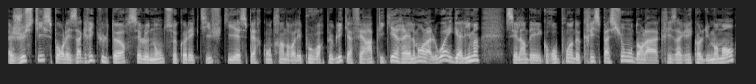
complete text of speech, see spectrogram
Justice pour les agriculteurs, c'est le nom de ce collectif qui espère contraindre les pouvoirs publics à faire appliquer réellement la loi Egalim. C'est l'un des gros points de crispation dans la crise agricole du moment.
